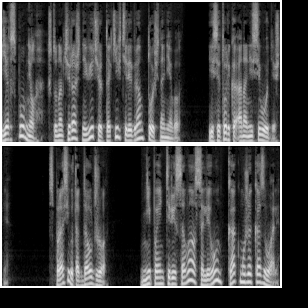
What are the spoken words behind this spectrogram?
Я вспомнил, что на вчерашний вечер таких телеграмм точно не было, если только она не сегодняшняя. Спросил тогда у Джо, не поинтересовался ли он, как мужика звали.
